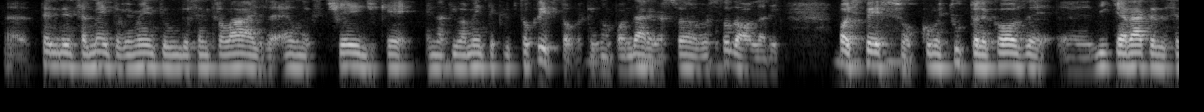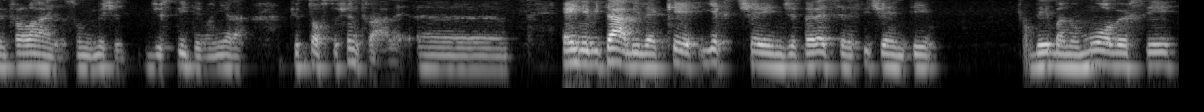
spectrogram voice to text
Eh, tendenzialmente ovviamente un decentralized è un exchange che è nativamente cripto-cripto perché non può andare verso euro verso dollari. Poi spesso, come tutte le cose eh, dichiarate decentralized, sono invece gestite in maniera piuttosto centrale. Eh, è inevitabile che gli exchange, per essere efficienti, debbano muoversi.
